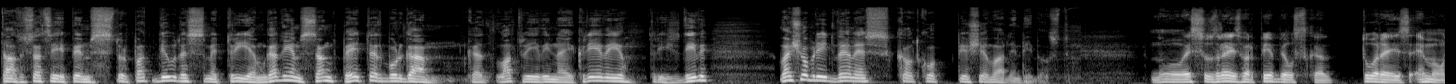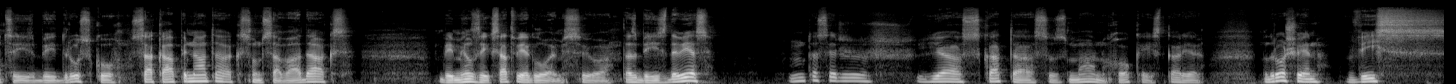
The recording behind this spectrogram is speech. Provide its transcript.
Tā tu sacīji pirms turpat 23 gadiem Sanktpēterburgā, kad Latvija vinēja Krieviju 3-2. Vai šobrīd vēlēs kaut ko pie šiem vārdiem piebilst? Nu, es uzreiz varu piebilst, ka toreiz emocijas bija drusku sakāpinātākas un savādākas. Bija milzīgs atvieglojums, jo tas bija izdevies. Un tas ir jāskatās uz manu hokeja karjeru. Nu, droši vien viss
